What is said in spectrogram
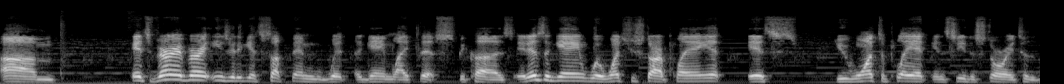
um, it's very, very easy to get sucked in with a game like this because it is a game where once you start playing it, it's you want to play it and see the story to the,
